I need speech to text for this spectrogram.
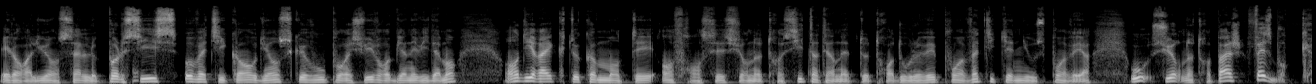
Elle aura lieu en salle Paul VI au Vatican, audience que vous pourrez suivre bien évidemment en direct commenté en français sur notre site internet www www.vaticannews.va ou sur notre page Facebook.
